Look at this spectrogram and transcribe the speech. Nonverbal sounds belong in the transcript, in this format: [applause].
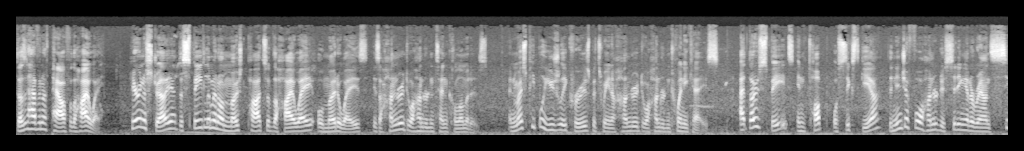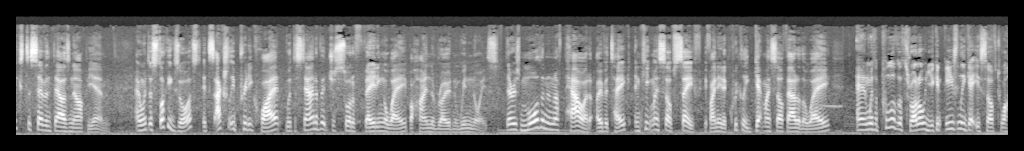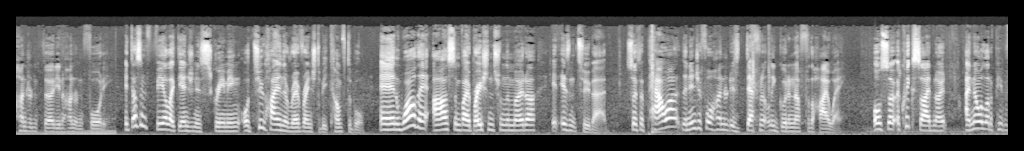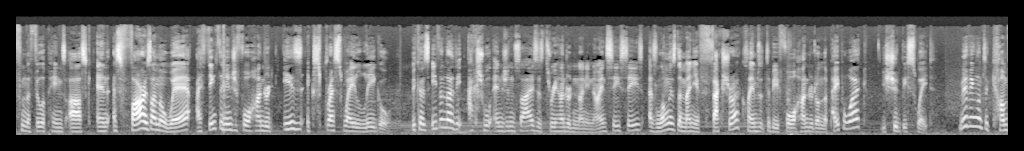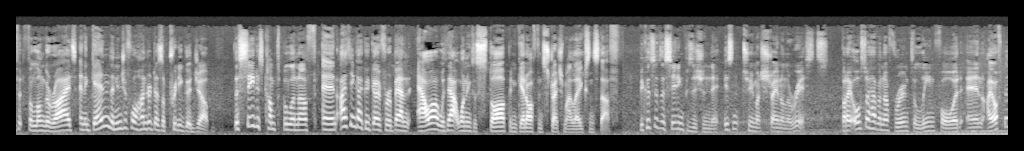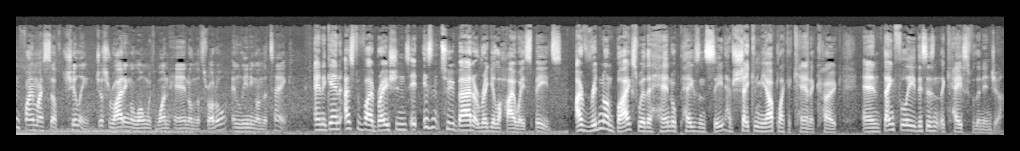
does it have enough power for the highway? Here in Australia, the speed limit on most parts of the highway or motorways is 100 to 110 kilometres, and most people usually cruise between 100 to 120 k's. At those speeds, in top or sixth gear, the Ninja 400 is sitting at around 6 to 7,000 RPM. And with the stock exhaust, it's actually pretty quiet with the sound of it just sort of fading away behind the road and wind noise. There is more than enough power to overtake and keep myself safe if I need to quickly get myself out of the way and with a pull of the throttle, you can easily get yourself to 130 and 140. It doesn't feel like the engine is screaming or too high in the rev range to be comfortable. And while there are some vibrations from the motor, it isn't too bad. So for power, the Ninja 400 is definitely good enough for the highway. Also, a quick side note, I know a lot of people from the Philippines ask, and as far as I'm aware, I think the Ninja 400 is expressway legal. Because even though the actual engine size is 399 cc's, as long as the manufacturer claims it to be 400 on the paperwork, you should be sweet. Moving on to comfort for longer rides, and again, the Ninja 400 does a pretty good job. The seat is comfortable enough, and I think I could go for about an hour without wanting to stop and get off and stretch my legs and stuff. Because of the seating position, there isn't too much strain on the wrists, but I also have enough room to lean forward, and I often find myself chilling, just riding along with one hand on the throttle and leaning on the tank. And again, as for vibrations, it isn't too bad at regular highway speeds. I've ridden on bikes where the handle pegs and seat have shaken me up like a can of Coke, and thankfully this isn't the case for the Ninja.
